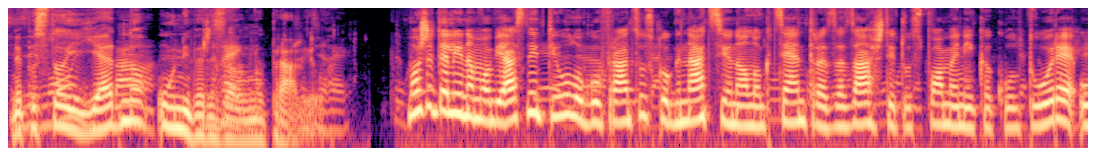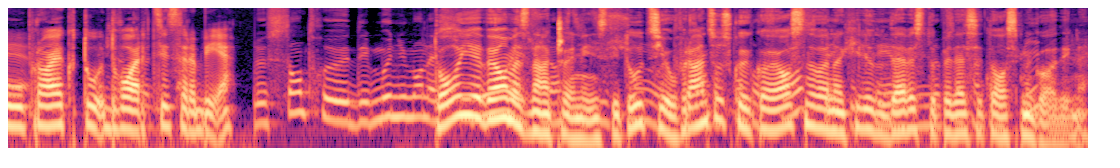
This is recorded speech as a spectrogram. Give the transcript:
Ne postoji jedno univerzalno pravilo. Možete li nam objasniti ulogu Francuskog nacionalnog centra za zaštitu spomenika kulture u projektu Dvorci Srbije? To je veoma značajna institucija u Francuskoj koja je osnovana 1958. godine.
